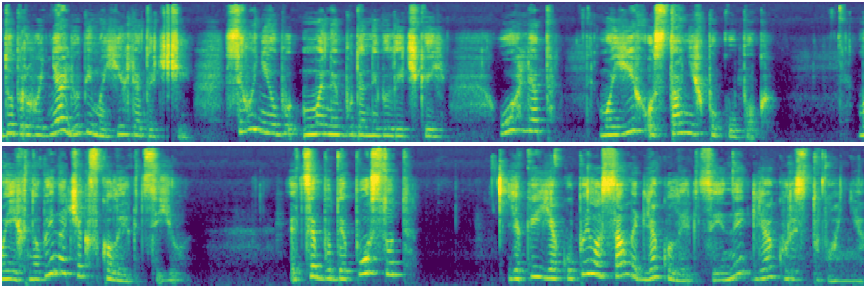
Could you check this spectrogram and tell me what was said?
Доброго дня, любі мої глядачі. Сьогодні у мене буде невеличкий огляд моїх останніх покупок, моїх новиночок в колекцію. Це буде посуд, який я купила саме для колекції, не для користування.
